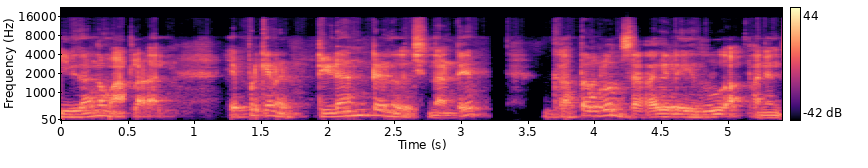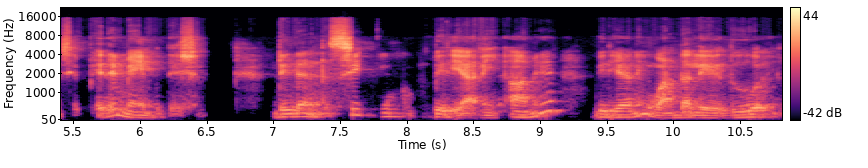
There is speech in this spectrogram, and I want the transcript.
ఈ విధంగా మాట్లాడాలి. ఎప్పటికైనా డిడెంట్ అనేది వచ్చిందంటే గతంలో జరగలేదు ఆ పని అని చెప్పేది మెయిన్ ఉద్దేశం. Didn't she cook biryani? ఆమె బిర్యానీ వండలేదు. అని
